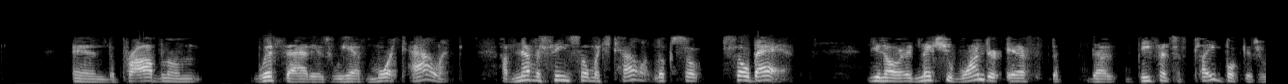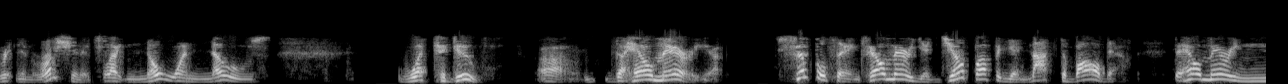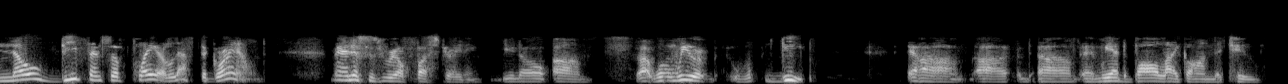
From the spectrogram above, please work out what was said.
And the problem with that is we have more talent. I've never seen so much talent look so so bad. You know, it makes you wonder if the the defensive playbook is written in Russian. It's like no one knows what to do. Uh, the Hail Mary. Simple things. Hail Mary, you jump up and you knock the ball down. The Hail Mary, no defensive player left the ground. Man, this is real frustrating. You know, um, uh, when we were deep, uh, uh, uh, and we had the ball like on the two,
